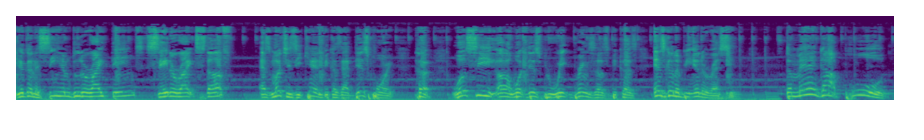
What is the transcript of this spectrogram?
You're going to see him do the right things, say the right stuff as much as he can because at this point, huh, we'll see uh, what this week brings us because it's going to be interesting. The man got pulled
